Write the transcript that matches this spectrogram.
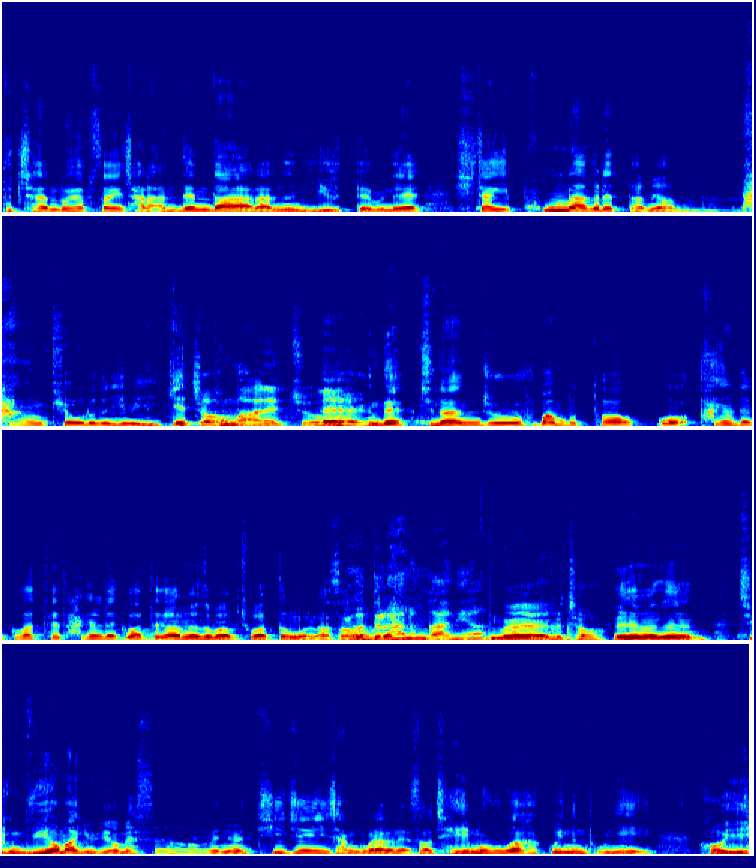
부채 한도 협상이 잘 안 된다라는 이유 때문에 시장이 폭락을 했다면 팡 튀어오르는 힘이 있겠죠. 폭로 안 했죠. 네, 근데 지난주 후반부터 어 타결될 것 같아, 타결될 것 같아 하면서 막 좋았던 거라서 이거 늘 하는 거 아니야? 네, 그렇죠. 왜냐면은 지금 위험하긴 위험했어요. 왜냐면 TJ 장고라 그래서 재무부가 갖고 있는 돈이 거의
